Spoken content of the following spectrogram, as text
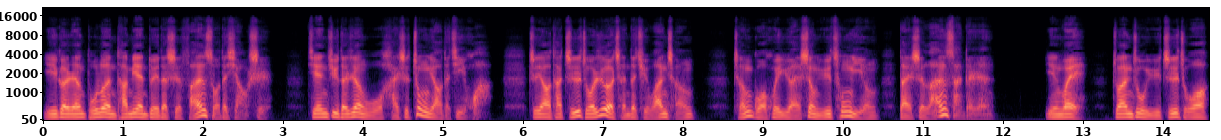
一个人不论他面对的是繁琐的小事。艰巨的任务还是重要的计划，只要他执着热忱的去完成，成果会远胜于聪颖但是懒散的人。因为专注与执着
